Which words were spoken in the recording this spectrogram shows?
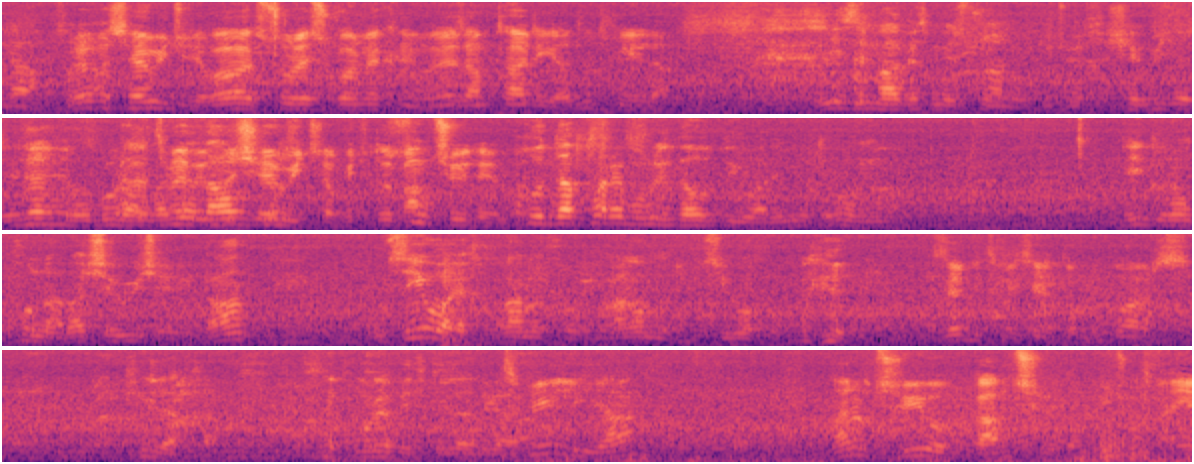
რა. ეხა შევიჭრე, ბაბა სულეს გონ მექნება, ეს ამთარია და თვილა. ის მაგას მეცნანო ბიჭო, ხა შევიჭრე და როგორ რა თმები მე შევიჭრა, ბიჭო, და გამჩვიდება. ხო დაფარებული დავდივარ, იმიტომ რომ დიდი რომ ხონა რა შევიჭერი რა. ცივა ეხა განახორი, მაგრამ ცივა ხო. ზებით მე შენ თომ მიყვარს. თვილა ხა. ხურები თვილა დგა. თვილია. ანუ ციო გამჩვიდა ბიჭო, აი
